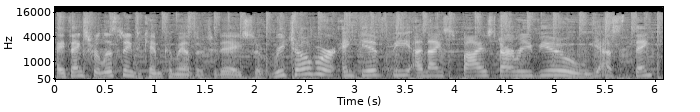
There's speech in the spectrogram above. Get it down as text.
Hey, thanks for listening to Kim Komando today. So reach over and give me a nice five star review. Yes, thank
